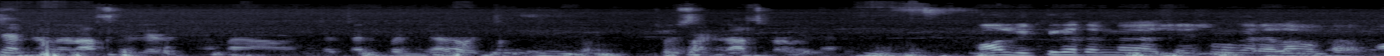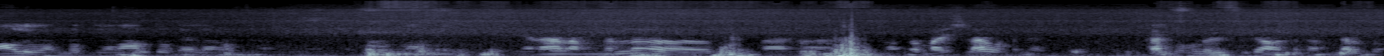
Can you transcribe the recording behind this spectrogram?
చేద్దాం రాసుకెళ్ళాడు చనిపోయింది కదా వచ్చి చూసాను రాసుకొని వెళ్ళాడు మామూలు వ్యక్తిగతంగా శేషము గారు ఎలా ఉంటారు? మామూలుగా అందరు జనాలతో ఎలా ఉంటారు? జనాలందరిలో బాగా సొంత మనిషిలా ఉంటుంది కలిసి మెలిసిగా ఉంటుంది అందరితో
